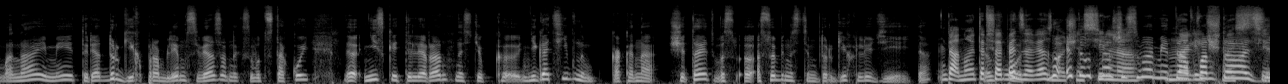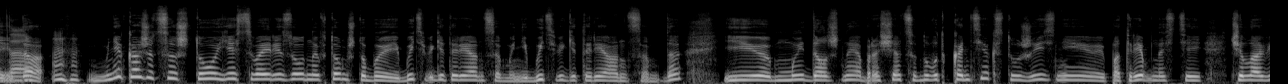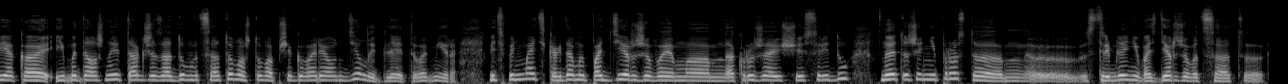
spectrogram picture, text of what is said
она имеет ряд других проблем, связанных с, вот с такой э, низкой толерантностью к негативным, как она считает, э, особенностям других людей, да. Да, но это все опять Вот. завязано Но очень это вот сильно наши с вами, на да, фантазии, да. да. Мгм. Мне кажется, что есть свои резоны в том, чтобы и быть вегетарианцем, и не быть вегетарианцем, да, и мы должны обращаться, ну, вот к контексту жизни, потребностей человека, и мы должны также задумываться о том, а что вообще говоря он делает для этого мира. Ведь, понимаете, когда мы поддерживаем э, окружающую среду, но это же не просто э, стремление воздерживаться от э,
